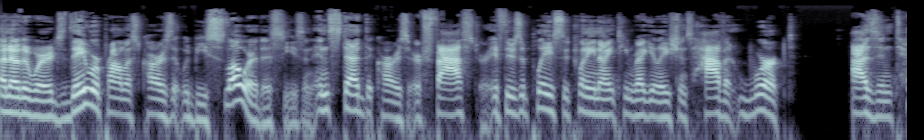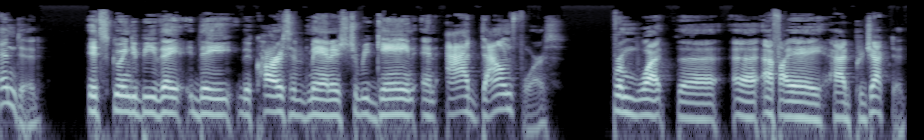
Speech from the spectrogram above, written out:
In other words, they were promised cars that would be slower this season. Instead, the cars are faster. If there's a place the 2019 regulations haven't worked as intended, it's going to be they they the cars have managed to regain and add downforce from what the uh, FIA had projected.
